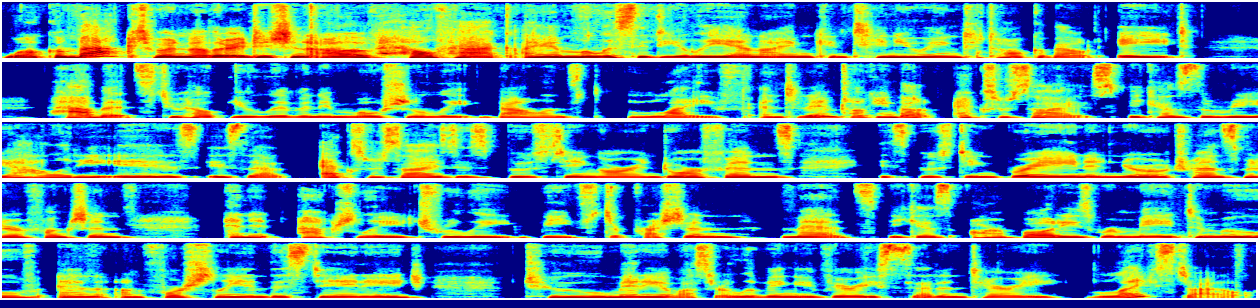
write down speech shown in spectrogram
Welcome back to another edition of Health Hack. I am Melissa Deely, and I am continuing to talk about eight habits to help you live an emotionally balanced life. And today I'm talking about exercise because the reality is is that exercise is boosting our endorphins, it's boosting brain and neurotransmitter function, and it actually truly beats depression meds because our bodies were made to move and unfortunately in this day and age too many of us are living a very sedentary lifestyle.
